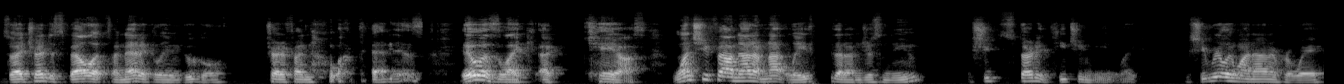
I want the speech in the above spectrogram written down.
So I tried to spell it phonetically in Google, try to find out what that is. It was like a chaos. Once she found out I'm not lazy, that I'm just new, she started teaching me like she really went out of her way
